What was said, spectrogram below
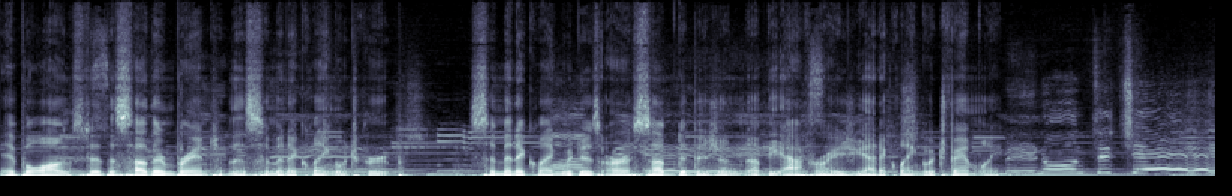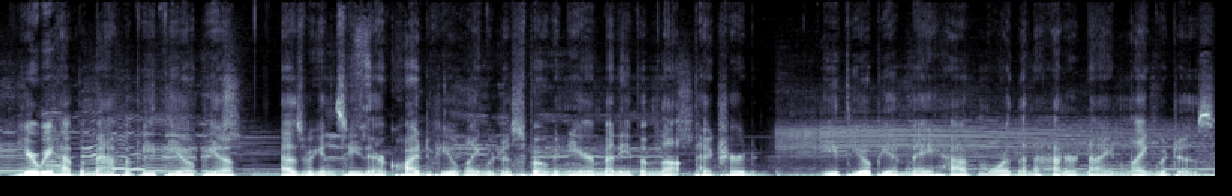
It belongs to the southern branch of the Semitic language group. Semitic languages are a subdivision of the Afroasiatic language family. Here we have a map of Ethiopia. As we can see, there are quite a few languages spoken here, many of them not pictured. Ethiopia may have more than 109 languages.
